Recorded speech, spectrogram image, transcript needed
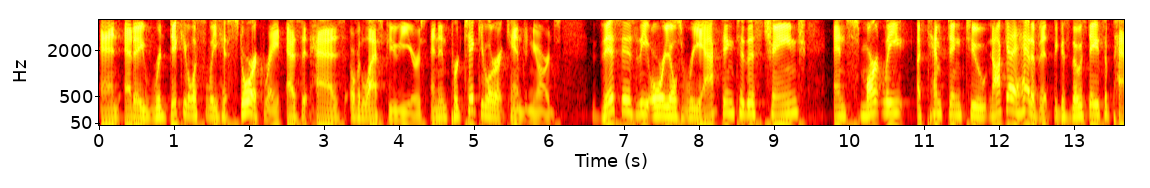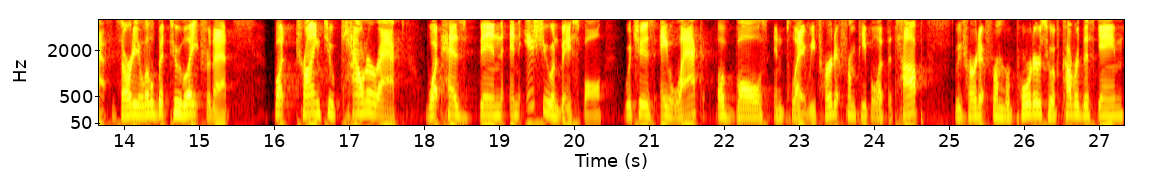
and at a ridiculously historic rate as it has over the last few years, and in particular at Camden Yards, this is the Orioles reacting to this change and smartly attempting to not get ahead of it because those days have passed. It's already a little bit too late for that, but trying to counteract what has been an issue in baseball, which is a lack of balls in play. We've heard it from people at the top, we've heard it from reporters who have covered this game.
